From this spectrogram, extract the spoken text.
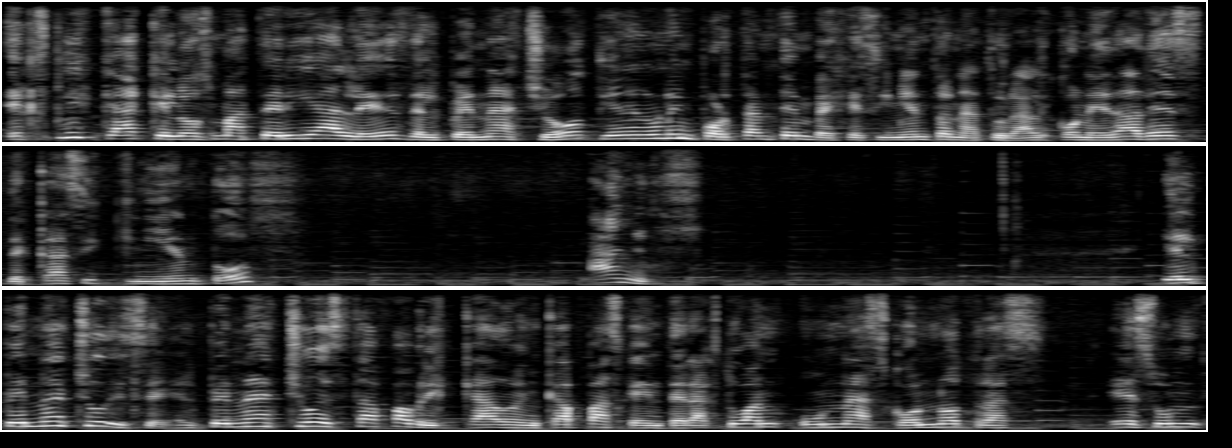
explica que los materiales del penacho tienen un importante envejecimiento natural con edades de casi 500 años. El penacho dice, el penacho está fabricado en capas que interactúan unas con otras. Es un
